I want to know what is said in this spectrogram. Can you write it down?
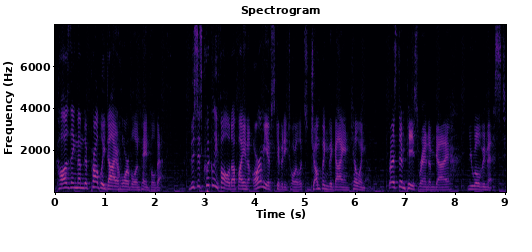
causing them to probably die a horrible and painful death. This is quickly followed up by an army of skibidi toilets jumping the guy and killing him. Rest in peace, random guy. You will be missed.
